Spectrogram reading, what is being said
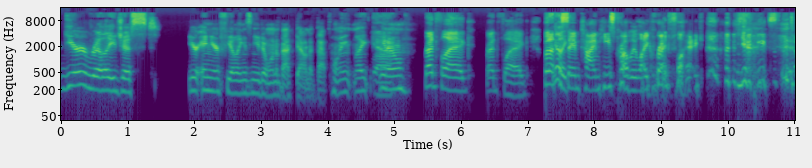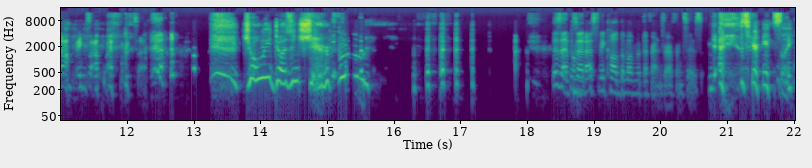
you're really just you're in your feelings and you don't want to back down at that point. Like, Yeah. you know, red flag, red flag. But at Yeah, the like- same time, he's probably like red flag. Yeah. toppings off my pizza. Joey doesn't share food. This episode has to be called the one with the friends references. Yeah, seriously.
